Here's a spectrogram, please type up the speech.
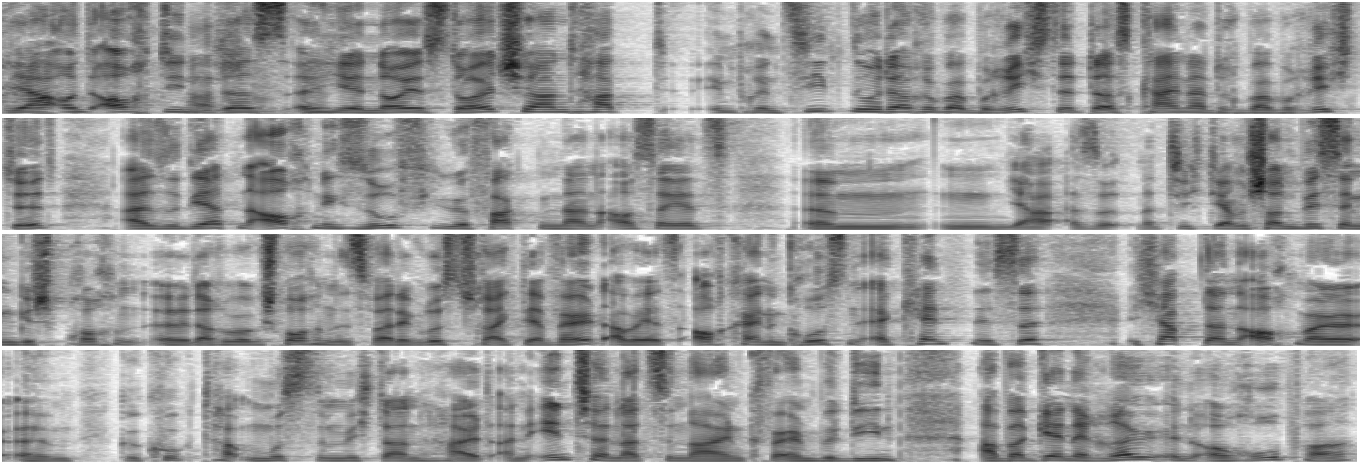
Ja, und auch die, das äh, hier Neues Deutschland hat im Prinzip nur darüber berichtet, dass keiner darüber berichtet. Also die hatten auch nicht so viele Fakten dann, außer jetzt, ähm, ja, also natürlich, die haben schon ein bisschen gesprochen, äh, darüber gesprochen, es war der größte Streik der Welt, aber jetzt auch keine großen Erkenntnisse. Ich habe dann auch mal ähm, geguckt, hab, musste mich dann halt an internationalen Quellen bedienen, aber generell in Europa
